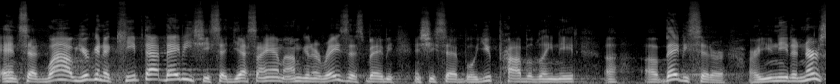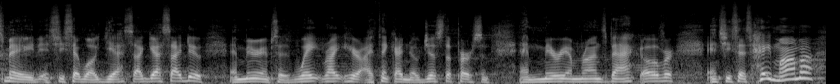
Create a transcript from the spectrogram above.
and said, Wow, you're going to keep that baby? She said, Yes, I am. I'm going to raise this baby. And she said, Well, you probably need a, a, babysitter or you need a nursemaid. And she said, Well, yes, I guess I do. And Miriam says, Wait right here. I think I know just the person. And Miriam runs back over and she says, Hey, mama,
